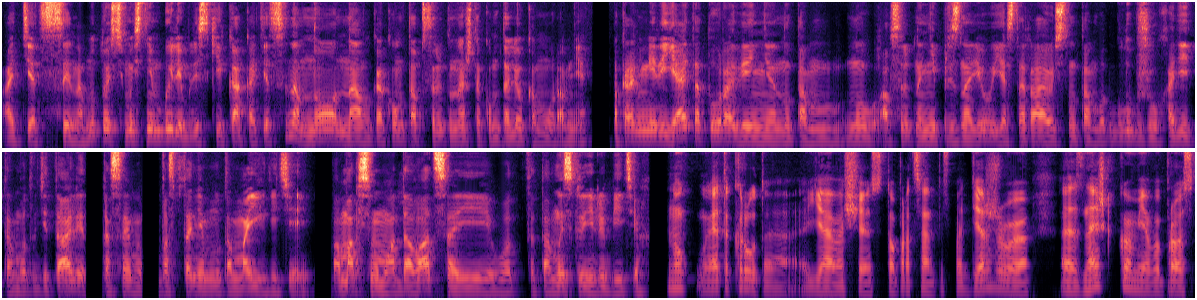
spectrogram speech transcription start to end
отец с сыном. Ну, то есть мы с ним были близки, как отец с сыном, но на каком-то абсолютно, знаешь, таком далеком уровне. По крайней мере, я этот уровень, ну, там, ну, абсолютно не признаю. Я стараюсь, ну, там, вот глубже уходить, там, вот в детали касаемо воспитания, ну, там, моих детей. По максимуму отдаваться и вот там искренне любить их. Ну, это круто. Я вообще сто процентов поддерживаю. Э, знаешь, какой у меня вопрос?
